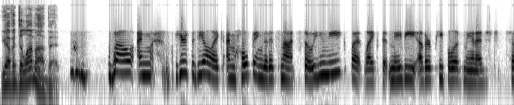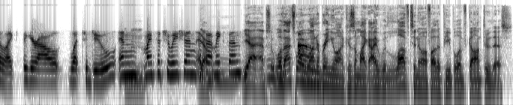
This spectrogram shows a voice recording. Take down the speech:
you have a dilemma a bit. Well, I'm here's the deal. Like, I'm hoping that it's not so unique, but like that maybe other people have managed to like figure out what to do in my situation. If Yeah. that makes sense. Yeah, absolutely. Well, that's why I want to Um, bring you on because I'm like, I would love to know if other people have gone through this.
